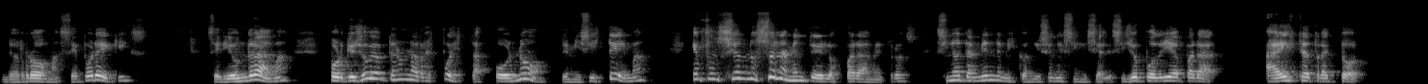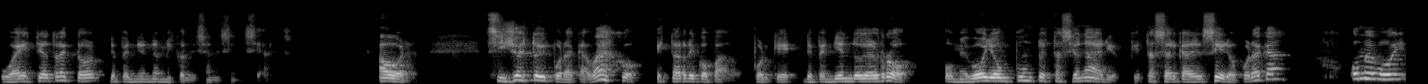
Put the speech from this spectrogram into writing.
de más c por x, sería un drama, porque yo voy a obtener una respuesta o no de mi sistema en función no solamente de los parámetros, sino también de mis condiciones iniciales. Y yo podría parar a este atractor o a este atractor dependiendo de mis condiciones iniciales. Ahora, si yo estoy por acá abajo, está recopado, porque dependiendo del RO, o me voy a un punto estacionario que está cerca del 0 por acá, o me voy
